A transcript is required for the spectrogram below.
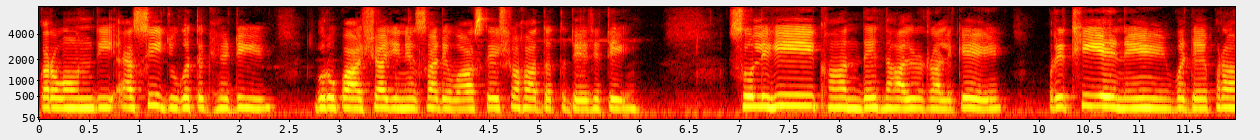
ਕਰਵਾਉਣ ਦੀ ਐਸੀ ਜੁਗਤ ਖੇਡੀ ਗੁਰੂ ਪਾਤਸ਼ਾਹ ਜੀ ਨੇ ਸਾਡੇ ਵਾਸਤੇ ਸ਼ਹਾਦਤ ਦੇ ਦਿੱਤੀ। ਸੁਲਹੀ ਖਾਨ ਦੇ ਨਾਲ ਰਲ ਕੇ ਪ੍ਰਿਥੀਏ ਨੇ, ਵੱਡੇ ਭਰਾ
